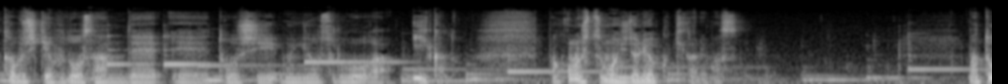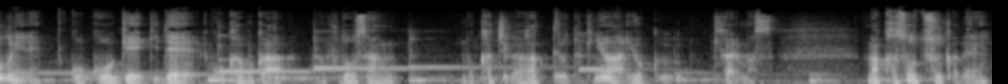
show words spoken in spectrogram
株式や不動産で、えー投資運用する方がいいかと、まあ、この質問非常によく聞かれます、まあ、特にねこう好景気でこう株価不動産の価値が上がってる時にはよく聞かれます、まあ、仮想通貨でね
